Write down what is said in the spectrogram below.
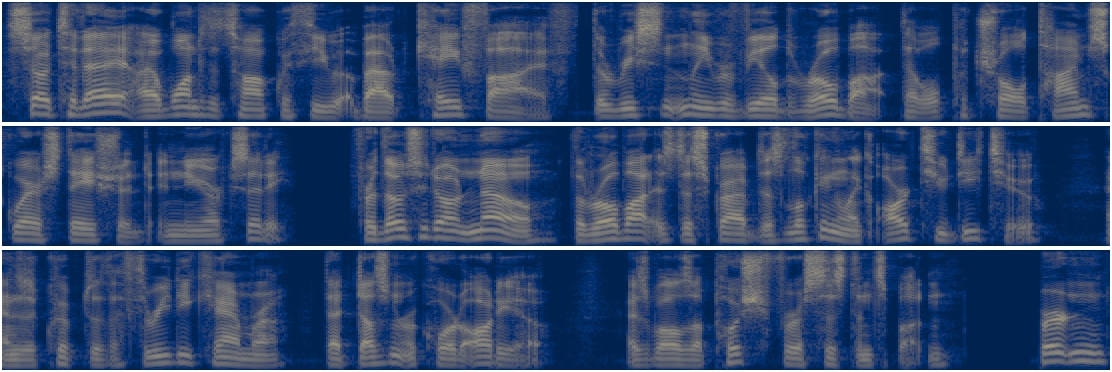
So, today I wanted to talk with you about K5, the recently revealed robot that will patrol Times Square Station in New York City. For those who don't know, the robot is described as looking like R2D2 and is equipped with a 3D camera that doesn't record audio, as well as a push for assistance button. Burton,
